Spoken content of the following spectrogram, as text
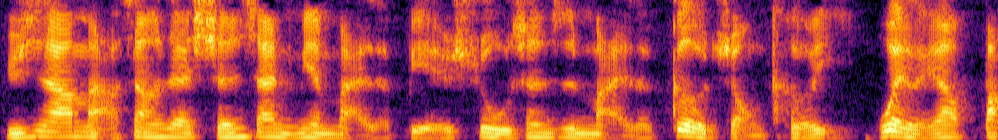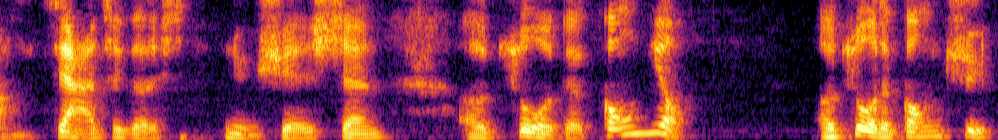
于是他马上在深山里面买了别墅，甚至买了各种可以为了要绑架这个女学生而做的功用。而做的工具，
